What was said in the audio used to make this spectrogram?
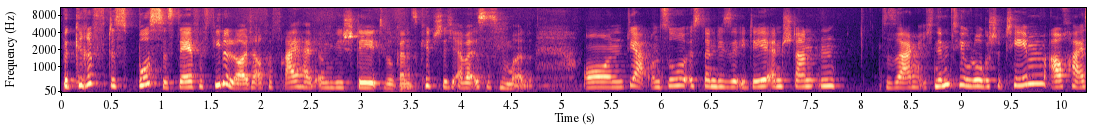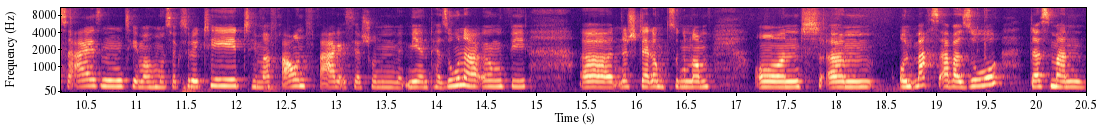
Begriff des Busses, der ja für viele Leute auch für Freiheit irgendwie steht, so ganz kitschig, aber ist es nun mal. Und ja, und so ist dann diese Idee entstanden, zu sagen, ich nehme theologische Themen, auch heiße Eisen, Thema Homosexualität, Thema Frauenfrage ist ja schon mit mir in Persona irgendwie äh, eine Stellung zugenommen und, ähm, und mache es aber so, dass man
